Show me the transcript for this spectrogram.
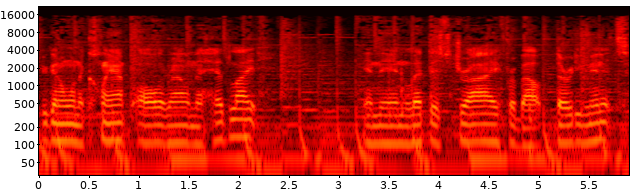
You're going to want to clamp all around the headlight and then let this dry for about 30 minutes.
